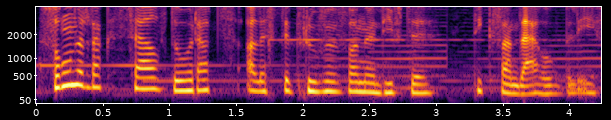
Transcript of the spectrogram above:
zonder dat ik het zelf door had, alles te proeven van een liefde die ik vandaag ook beleef.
